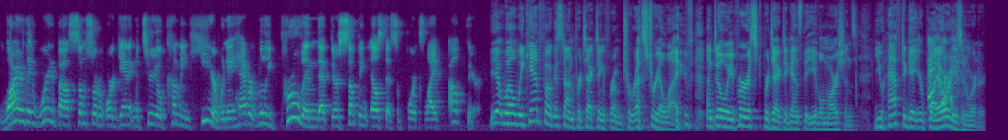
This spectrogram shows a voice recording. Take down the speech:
why are they worried about some sort of organic material coming here when they haven't really proven that there's something else that supports life out there? Yeah, well, we can't focus on protecting from terrestrial life until we first protect against the evil Martians. You have to get your priorities in order.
